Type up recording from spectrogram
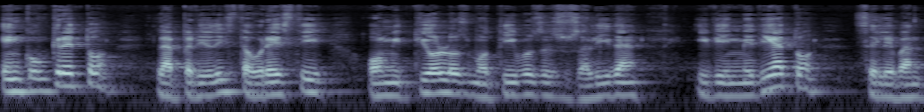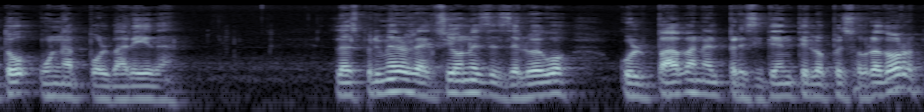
En concreto, la periodista Oresti omitió los motivos de su salida y de inmediato se levantó una polvareda. Las primeras reacciones, desde luego, culpaban al presidente López Obrador,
